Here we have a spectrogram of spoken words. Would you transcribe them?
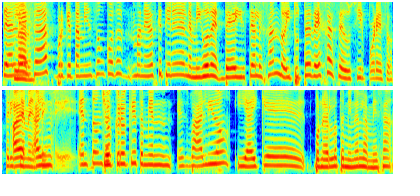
Te alejas porque también son cosas, maneras que tiene el enemigo de, irte alejando y tú te dejas seducir por eso, tristemente. Entonces, yo creo que también es válido y hay que ponerlo también en la mesa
